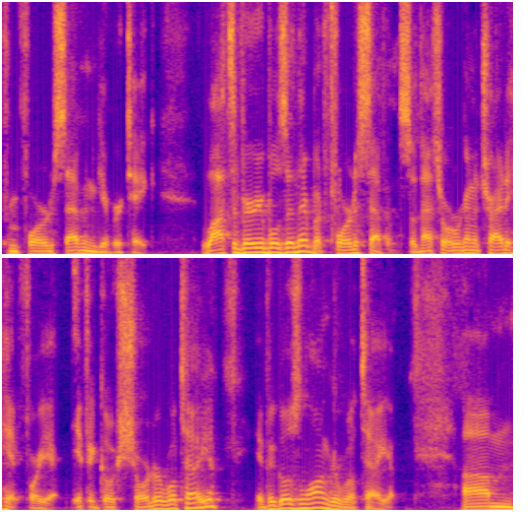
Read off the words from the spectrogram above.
from four to seven, give or take. Lots of variables in there, but four to seven. So that's what we're going to try to hit for you. If it goes shorter, we'll tell you. If it goes longer, we'll tell you. Um,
